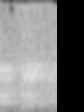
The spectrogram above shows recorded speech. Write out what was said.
Contra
